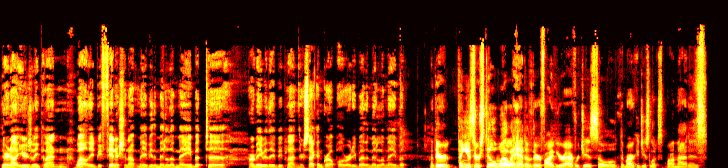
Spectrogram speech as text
they're not usually planting. Well, they'd be finishing up maybe the middle of May, but uh, or maybe they'd be planting their second crop already by the middle of May. But But their thing is, they're still well ahead of their five-year averages, so the market just looks upon that as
